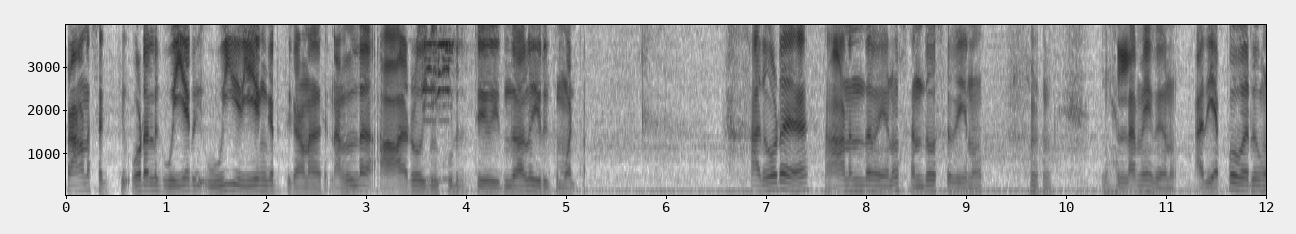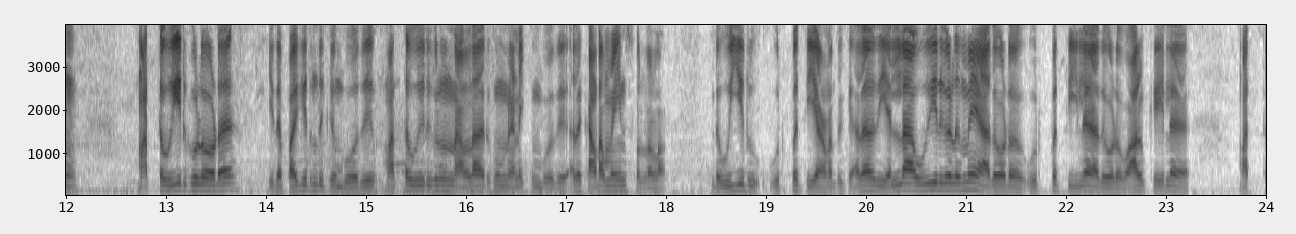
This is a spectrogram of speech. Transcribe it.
பிராணசக்தி உடலுக்கு உயர் உயிர் இயங்கிறதுக்கான நல்ல ஆரோக்கியம் கொடுத்துட்டு இருந்தாலும் இருக்க மாட்டான். அதோட ஆனந்தம் வேணும் சந்தோஷம் வேணும். எல்லாமே வேணும். அது எப்போ வரும்? மற்ற உயிர்களோட இதை பகிர்ந்துக்கும் போது மற்ற உயிர்களும் நல்லா இருக்கும்னு நினைக்கும் போது அது கடமைன்னு சொல்லலாம். இந்த உயிர் உற்பத்தியானதுக்கு அதாவது எல்லா உயிர்களுமே அதோட உற்பத்தியில் அதோட வாழ்க்கையில் மற்ற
